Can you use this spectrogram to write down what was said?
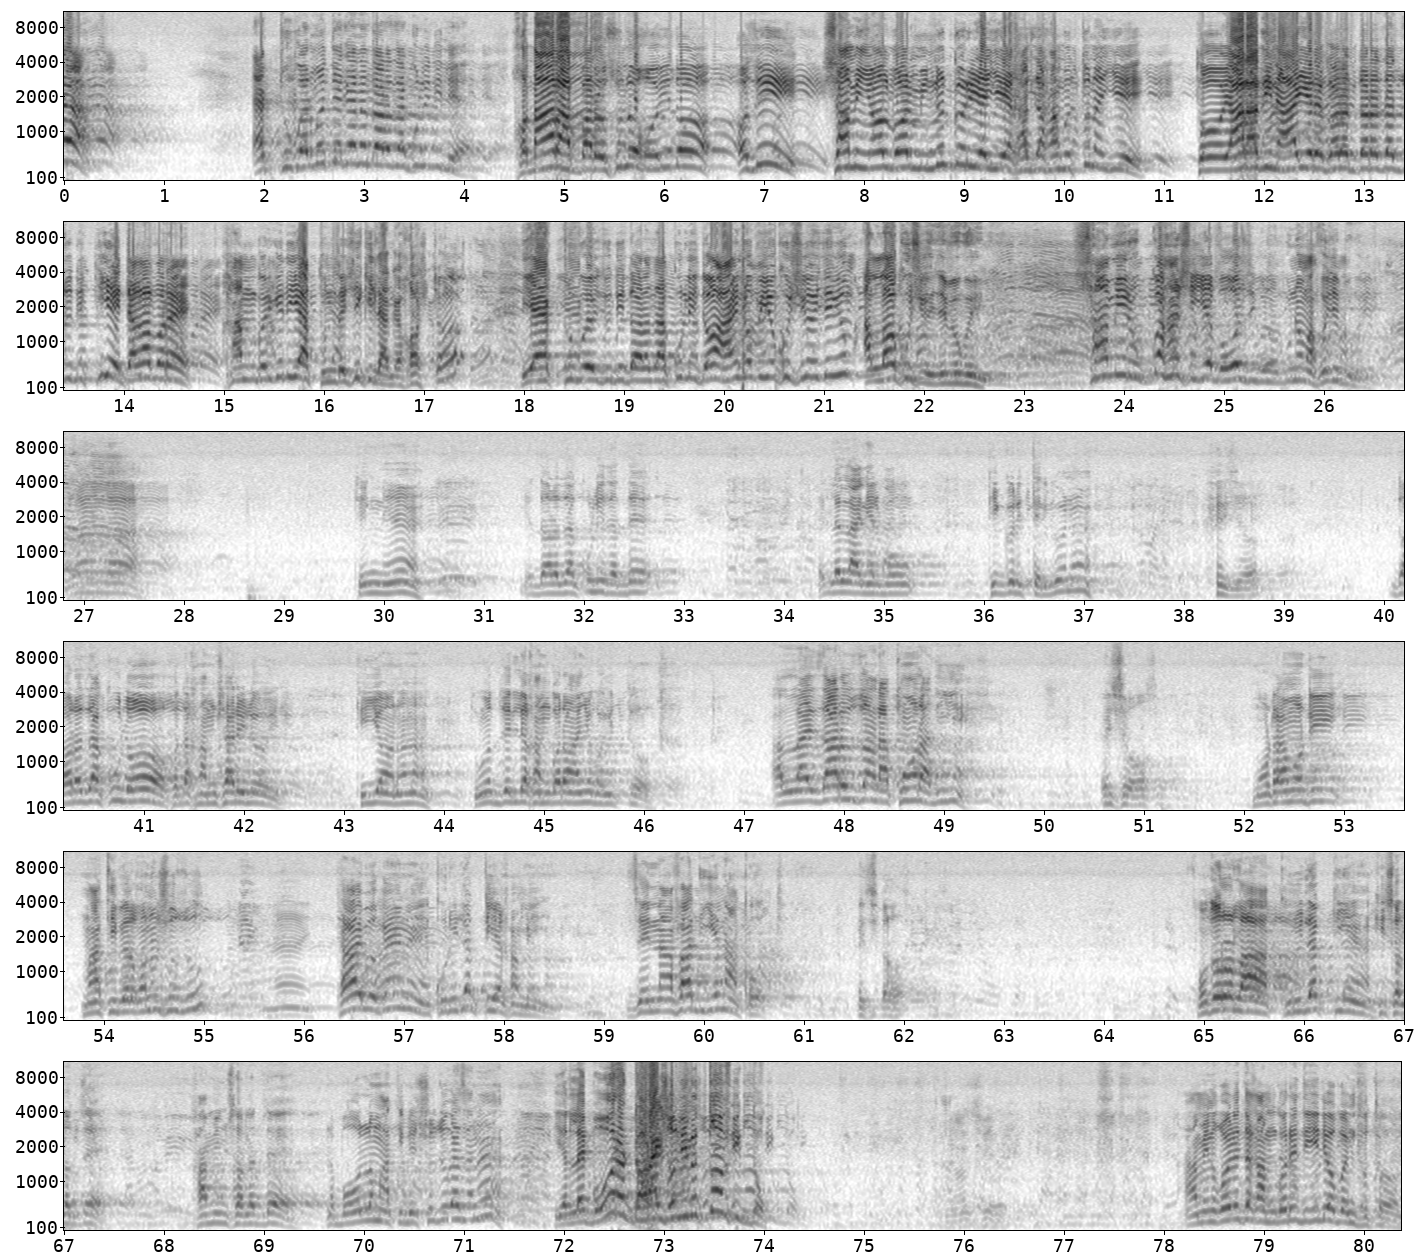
একটুকুর মধ্যে এখানে দরজা খুলে দিলে। খদার আব্বা রসুল হই দ। অজি, স্বামী অলবর মিনুট করি আইয়ে, খাজা হামুত না ইয়ে তো আরা দিন আইয়ের ঘরের দরজা যদি তিয়ে টাকা পরে খাম করি দিয়ে আতুন বেশি কি লাগে? কষ্ট? একটুকু যদি দরজা খুলি দ আই নবীও খুশি হয়ে যাবি আল্লাহ খুশি হয়ে যাবে কই স্বামীর উগ্র হাসিয়ে বহু জীবনের গুণা মাফ হয়ে যাবে ঠিক নে? এ দরজা কুলি দে লাইনের বউ ঠিক করে তেরব না? দরজা কুল সদা খাম সারি লই। ঠিক না তোমার জেলে কাম করো আমিও করি তো? আল্লাহ যার জাড়া থোঁরা দিয়ে। এইস মোটামুটি মাতিবের কোনো সুযোগ? থাইব কেন? কুড়ি লাখ টিয়া খামে। যে নাফা দিয়ে না কত পনেরো লাখ কুড়ি লাখ টিয়া কি চলত দে? হামিম চলত দে? বলল মাতিবে, সুযোগ আছে না? ইয়াল্লাই বউর ডরাই চলিবে তো ফিক দো আমিন করে তো কাম করে দিয়ে দিও বইন ফুতল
